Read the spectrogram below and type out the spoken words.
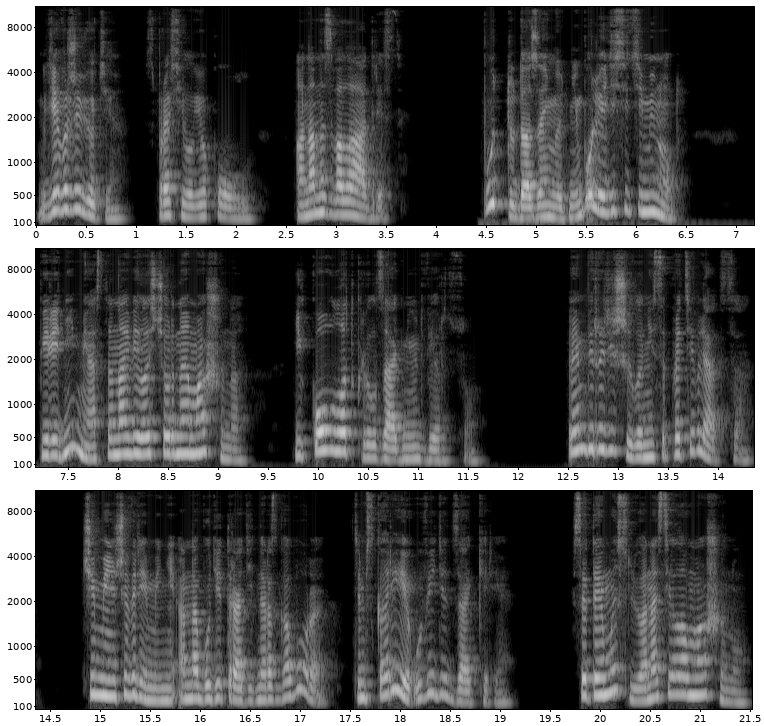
«Где вы живете?» — спросил ее Коул. Она назвала адрес. «Путь туда займет не более десяти минут». Перед ними остановилась черная машина, и Коул открыл заднюю дверцу. Эмбер решила не сопротивляться. Чем меньше времени она будет тратить на разговоры, тем скорее увидит Закери. С этой мыслью она села в машину,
